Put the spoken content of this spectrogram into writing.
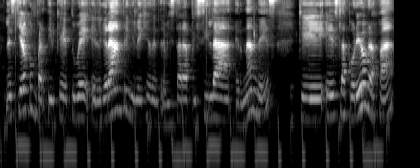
Les quiero compartir que tuve el gran privilegio de entrevistar a Priscila Hernández, que es la coreógrafa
